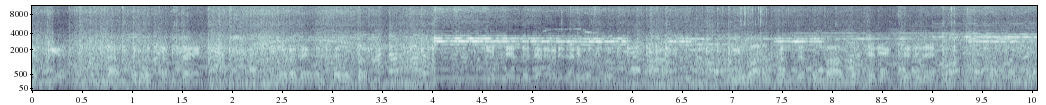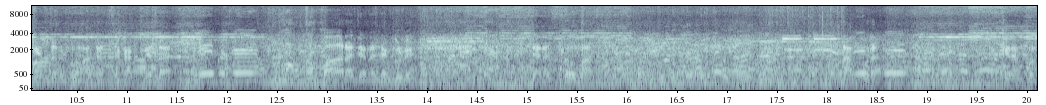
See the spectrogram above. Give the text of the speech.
ಅಕ್ಕಿ ರಾಮಪುರದ ಸಂತೆ ನೋಡೋದೇ ಒಂದು ಸೊಗಸು ಎಲ್ಲೆಲ್ಲೂ ಜನಗಳಿದ್ದಾರೆ ಇವತ್ತು ಗ್ರಂಥ ತುಂಬ ಭರ್ಜರಿಯಾಗಿ ಸೇರಿದೆ. ಎಲ್ಲರಿಗೂ ಮಾತಾಡ್ಸೋಕ್ಕಾಗ್ತಿಲ್ಲ. ಅಪಾರ ಜನಜಂಗುಳಿ. ಜನಸ್ತೋಮ. ನಾಗ್ಪುರ. ಕಿರಂಪುರ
